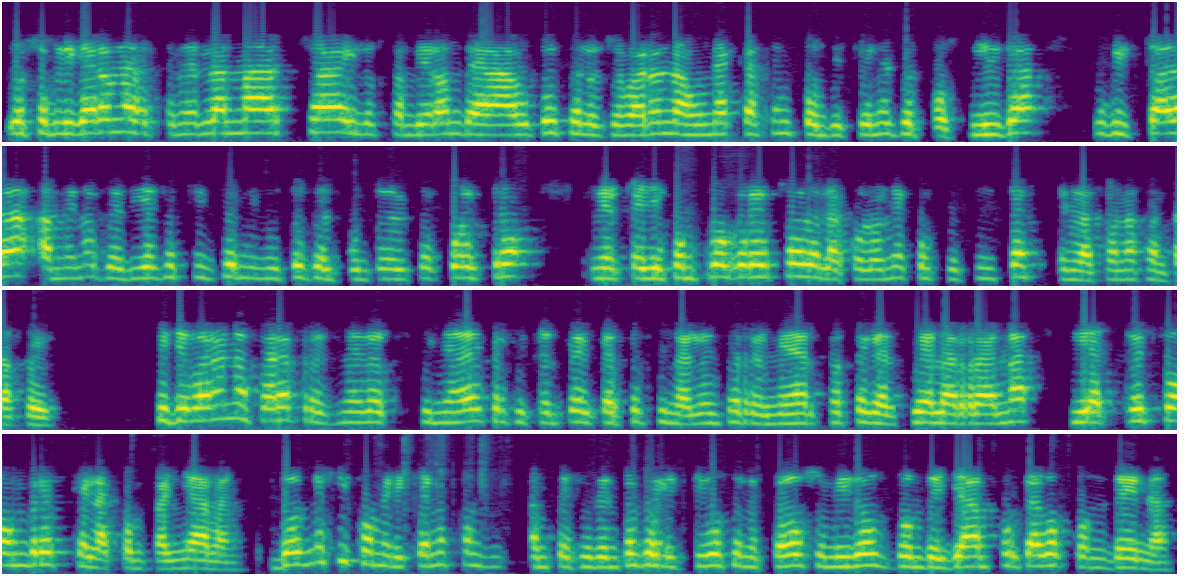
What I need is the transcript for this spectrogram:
los obligaron a detener la marcha y los cambiaron de auto y se los llevaron a una casa en condiciones de posilga ubicada a menos de 10 o 15 minutos del punto del secuestro en el callejón Progreso de la colonia Costecitas en la zona Santa Fe se llevaron a Sara Fresnedo, cuñada del traficante del cártel sinaloense René Arzate García La Rana, y a tres hombres que la acompañaban. Dos mexicoamericanos con antecedentes delictivos en Estados Unidos, donde ya han purgado condenas.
